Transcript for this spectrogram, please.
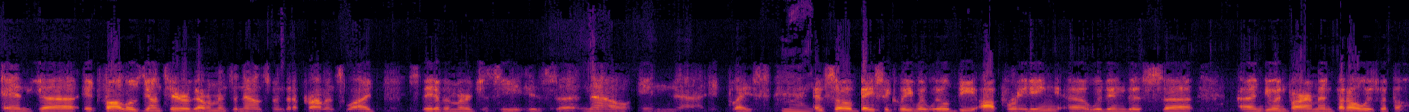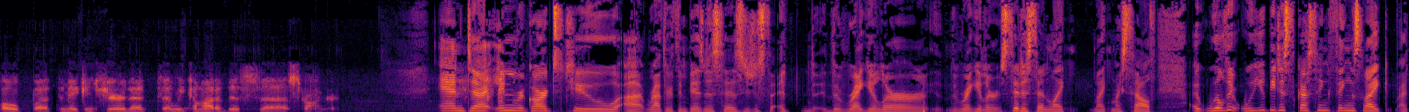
and uh, it follows the Ontario government's announcement that a province-wide state of emergency is uh, now in uh, in place. Right. And so basically, we will be operating uh, within this uh, uh, new environment, but always with the hope to making sure that we come out of this stronger. And uh, in regards to uh, rather than businesses, just the, the, regular the regular citizen like like myself, uh, will there will you be discussing things like uh,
